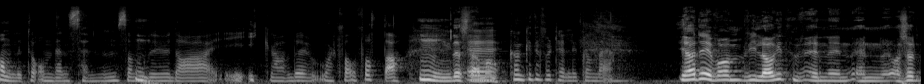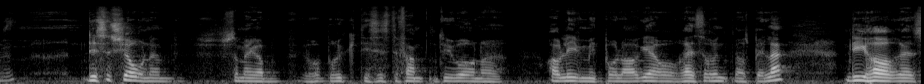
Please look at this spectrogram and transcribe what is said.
handlet om den sønnen som Mm. du da ikke hadde i hvert fall fått. da. Mm, det stemmer. Eh, kan ikke du fortelle litt om det? Ja, det var, vi laget en, en, en Altså, disse showene som jeg har brukt de siste 15-20 årene av livet mitt på å lage og reise rundt med å spille, de har eh,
